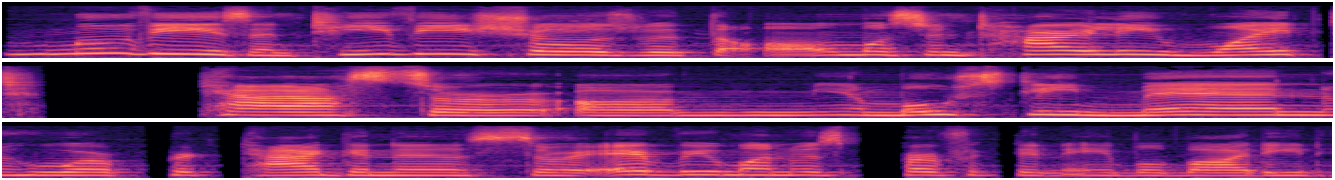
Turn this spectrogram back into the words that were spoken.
movies and TV shows with almost entirely white casts or um, you know, mostly men who are protagonists or everyone was perfect and able-bodied.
